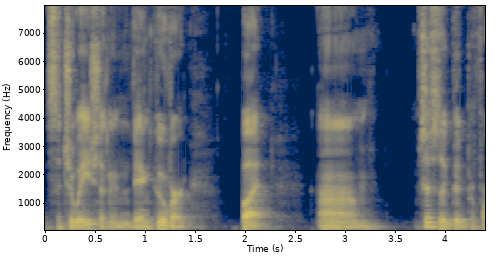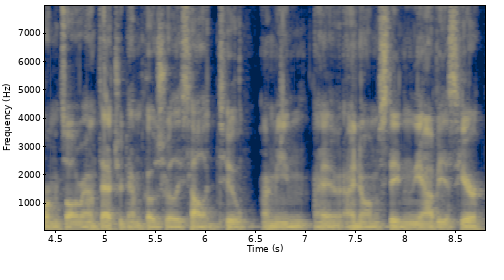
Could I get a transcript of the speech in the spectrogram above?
situation in Vancouver. But um, just a good performance all around. Thatcher Demko is really solid too. I mean, I, I know I'm stating the obvious here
